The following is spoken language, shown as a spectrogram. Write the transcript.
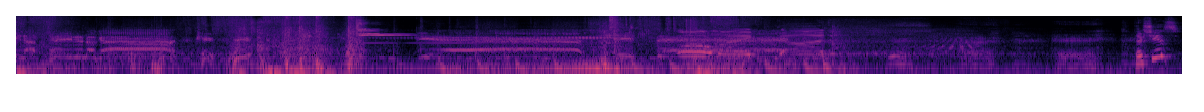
になっているのか Oh my god. There she is.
